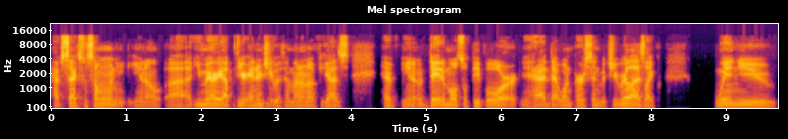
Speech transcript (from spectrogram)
have sex with someone, you, you know, uh, you marry up your energy with them. I don't know if you guys have, you know, dated multiple people or you had that one person, but you realize like when you,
